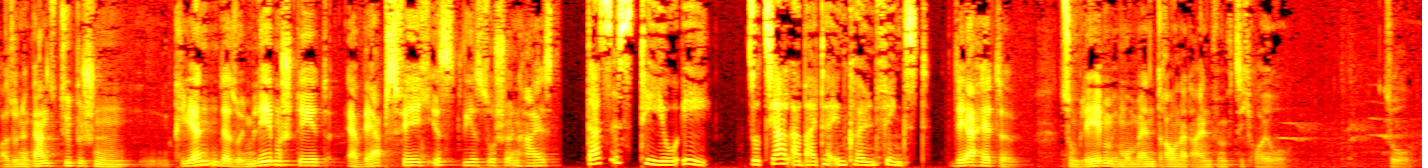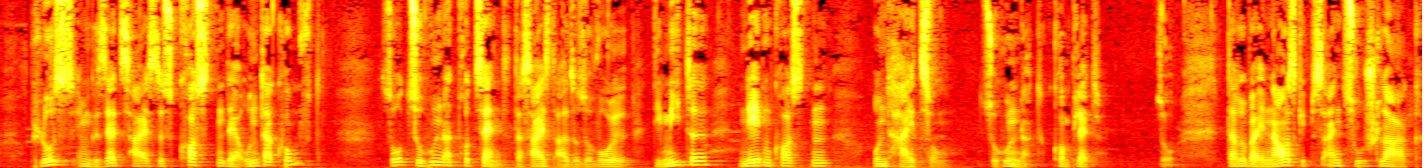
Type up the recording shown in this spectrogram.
also einen ganz typischen Klienten, der so im Leben steht, erwerbsfähig ist, wie es so schön heißt. Das ist Theo E., Sozialarbeiter in Köln-Pfingst. Der hätte zum Leben im Moment 351 Euro. So. Plus im Gesetz heißt es Kosten der Unterkunft so zu 100 Prozent. Das heißt also sowohl die Miete, Nebenkosten und Heizung zu 100 komplett. So. Darüber hinaus gibt es einen Zuschlag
